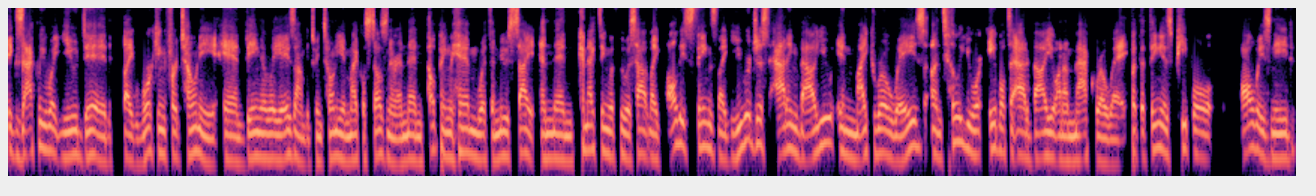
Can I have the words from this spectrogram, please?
exactly what you did like working for Tony and being a liaison between Tony and Michael Stelzner and then helping him with a new site and then connecting with Lewis Howes like all these things like you were just adding value in micro ways until you were able to add value on a macro way. But the thing is people always need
